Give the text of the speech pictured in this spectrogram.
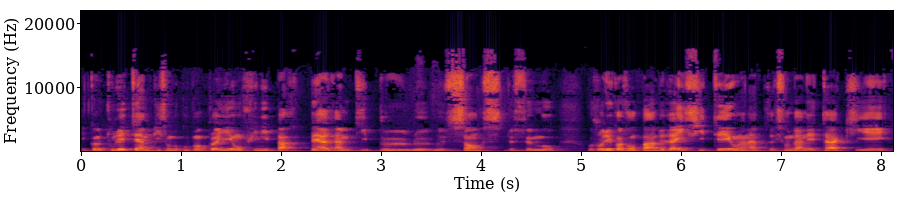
et comme tous les termes qui sont beaucoup employés, on finit par perdre un petit peu le, sens de ce mot. Aujourd'hui, quand on parle de laïcité, on a l'impression d'un État qui est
